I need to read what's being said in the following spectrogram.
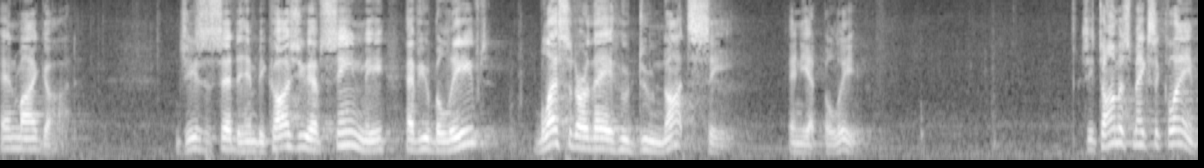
and my God. Jesus said to him, Because you have seen me, have you believed? Blessed are they who do not see and yet believe. See, Thomas makes a claim.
